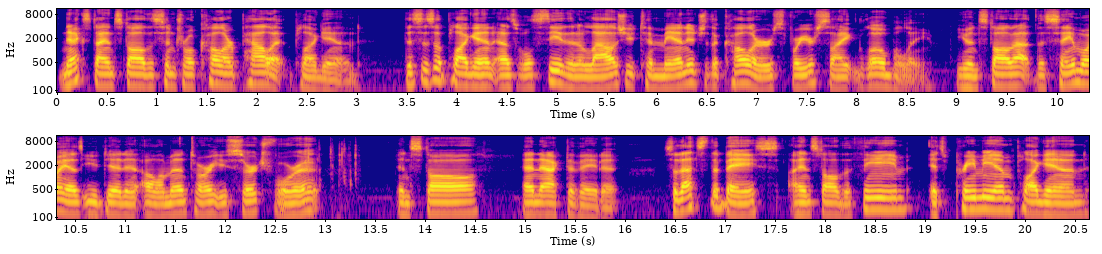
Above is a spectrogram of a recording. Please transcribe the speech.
Next, I install the Central Color Palette plugin. This is a plugin, as we'll see, that allows you to manage the colors for your site globally. You install that the same way as you did in Elementor. You search for it, install, and activate it. So that's the base. I install the theme, its premium plugin,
